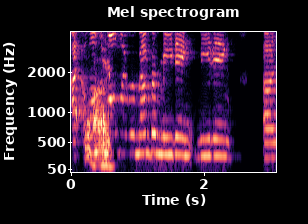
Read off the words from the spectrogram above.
I, Mom, Hi. Mom, I remember meeting meeting uh,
